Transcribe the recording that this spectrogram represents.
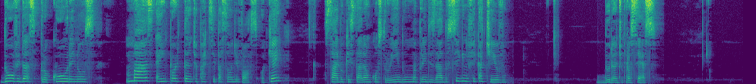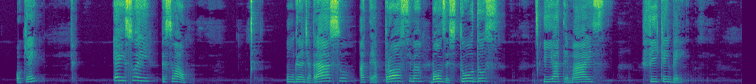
Dúvidas, procurem-nos, mas é importante a participação de vós, ok? Saibam que estarão construindo um aprendizado significativo durante o processo. Ok? É isso aí, pessoal. Um grande abraço até a próxima, bons estudos e até mais. Fiquem bem.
